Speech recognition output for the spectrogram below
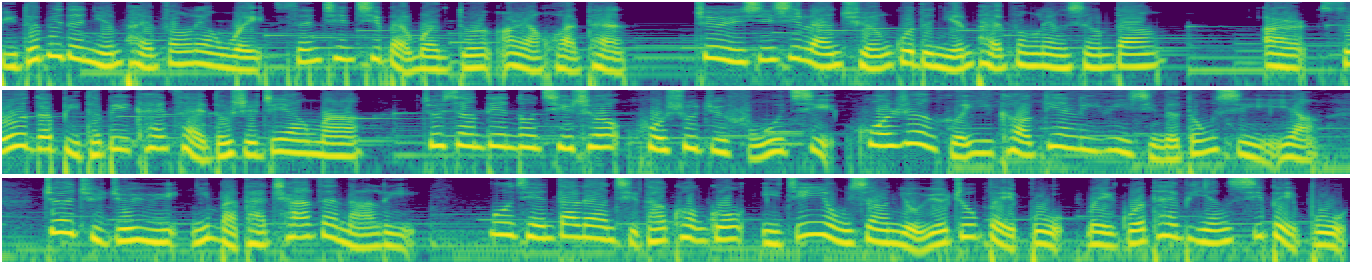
比特币的年排放量为三千七百万吨二氧化碳，这与新西兰全国的年排放量相当。二，所有的比特币开采都是这样吗？就像电动汽车或数据服务器或任何依靠电力运行的东西一样，这取决于你把它插在哪里。目前，大量其他矿工已经涌向纽约州北部、美国太平洋西北部、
